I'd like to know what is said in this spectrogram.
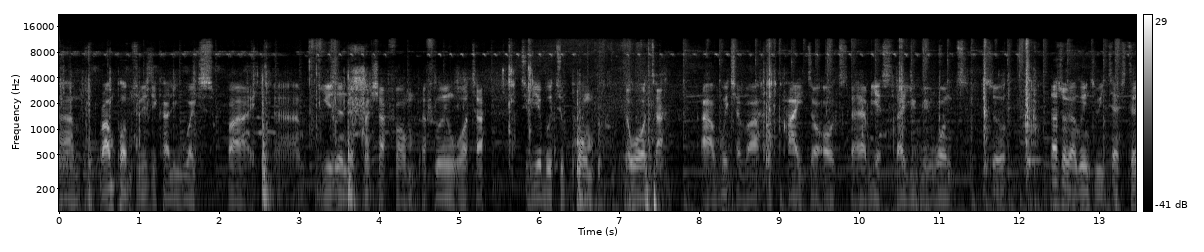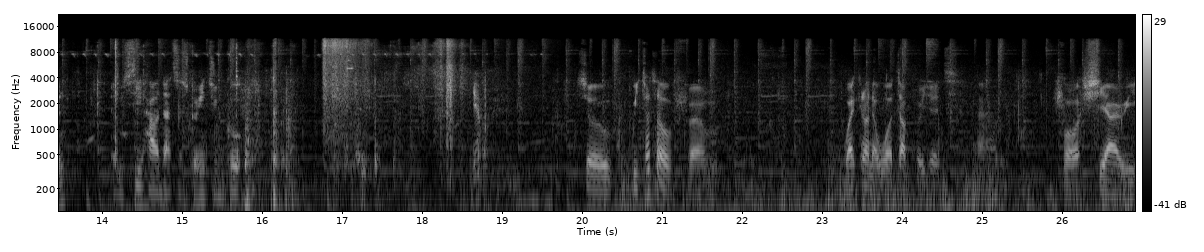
um, pumps basically works by um, using the pressure from the flowing water to be able to pump the water uh, whichever height or alt um, yes that you may want. So that's what we're going to be testing. And we see how that is going to go. Yep. So we thought of um, working on a water project um, for Shiari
